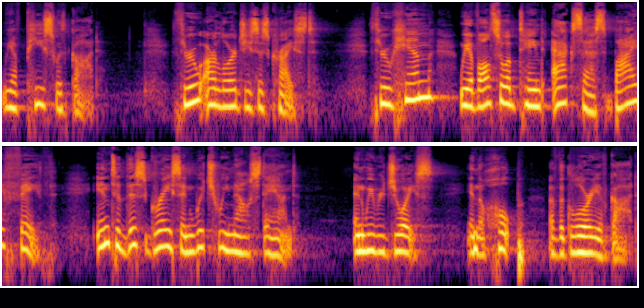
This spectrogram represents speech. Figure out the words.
we have peace with God through our Lord Jesus Christ. Through him, we have also obtained access by faith into this grace in which we now stand, and we rejoice in the hope of the glory of God.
